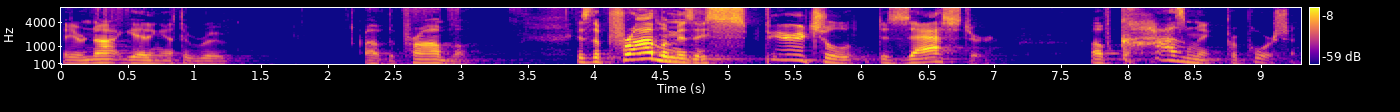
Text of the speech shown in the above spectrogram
They are not getting at the root of the problem. Because the problem is a spiritual disaster of cosmic proportions.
